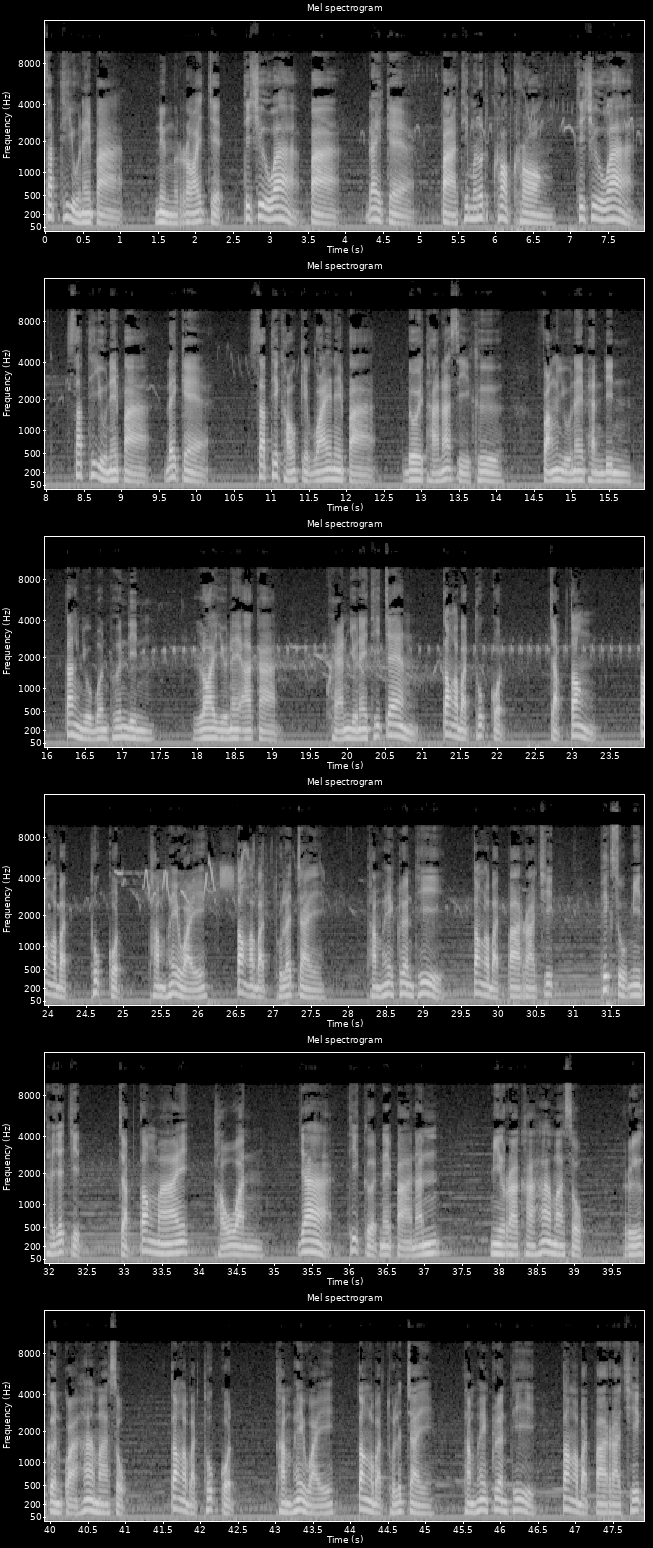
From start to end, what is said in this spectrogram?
ทรัพย์ที่อยู่ในป่า 107 ที่ชื่อว่า ป่า ได้แก่ ป่าที่มนุษย์ครอบครอง ที่ชื่อว่า ทรัพย์ที่อยู่ในป่า ได้แก่ ทรัพย์ที่เขาเก็บไว้ในป่า โดยฐานะสี่คือ ฝังอยู่ในแผ่นดิน ตั้งอยู่บนพื้นดิน ลอยอยู่ในอากาศ แขวนอยู่ในที่แจ้ง ต้องอบัตทุกกฎ จับต้อง ต้องอบัตทุกกฎทำให้ไหว ต้องอบัตทุลใจทำให้เคลื่อนที่ ต้องอบัติปาราชิก ภิกษุมีทายจิต จับต้องไม้ เถาวันหญ้าที่เกิดในป่านั้น มีราคาห้ามาศก หรือเกินกว่าห้ามาศก ต้องอบัตทุกกฎทำให้ไหว ต้องอบัตทุลใจทำให้เคลื่อนที่ ต้องอบัตปาราชิก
